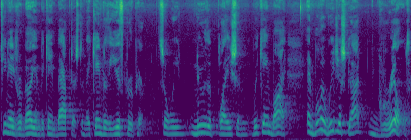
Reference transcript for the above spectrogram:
teenage rebellion became Baptist and they came to the youth group here. So we knew the place and we came by. And boy, we just got grilled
